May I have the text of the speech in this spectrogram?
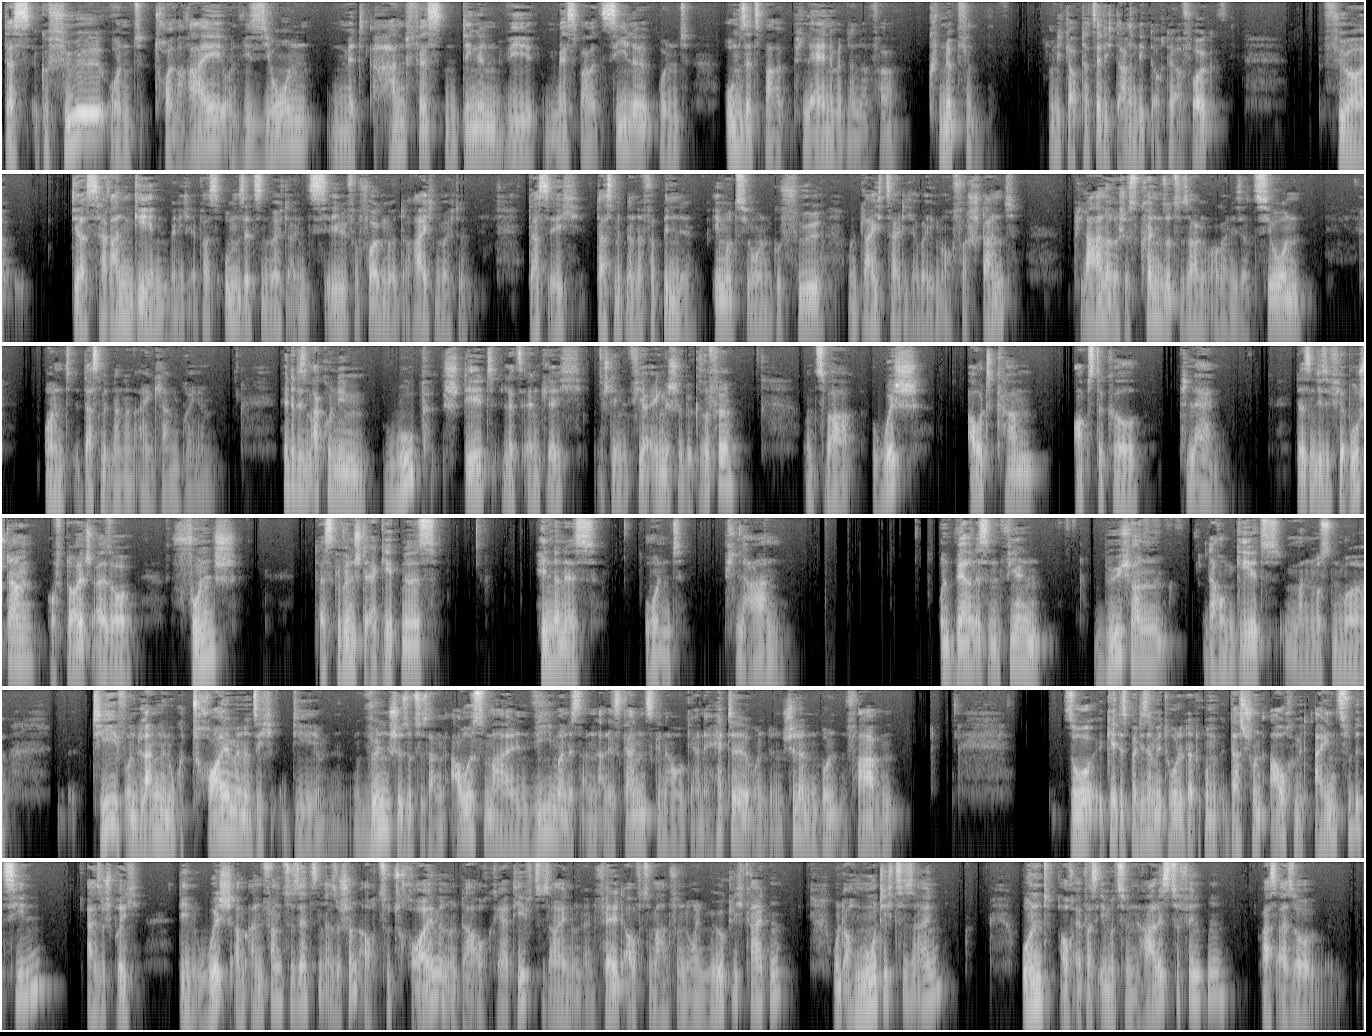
das Gefühl und Träumerei und Vision mit handfesten Dingen wie messbare Ziele und umsetzbare Pläne miteinander verknüpfen. Und ich glaube tatsächlich, darin liegt auch der Erfolg für das Herangehen, wenn ich etwas umsetzen möchte, ein Ziel verfolgen und erreichen möchte, dass ich das miteinander verbinde. Emotion, Gefühl und gleichzeitig aber eben auch Verstand, planerisches Können sozusagen, Organisation und das miteinander in Einklang bringen. Hinter diesem Akronym WOOP steht letztendlich, stehen vier englische Begriffe und zwar Wish, Outcome, Obstacle, Plan. Das sind diese vier Buchstaben, auf Deutsch also Wunsch, das gewünschte Ergebnis, Hindernis und Plan. Und während es in vielen Büchern darum geht, man muss nur tief und lang genug träumen und sich die Wünsche sozusagen ausmalen, wie man das dann alles ganz genau gerne hätte und in schillernden bunten Farben, so geht es bei dieser Methode darum, das schon auch mit einzubeziehen, also sprich den Wish am Anfang zu setzen, also schon auch zu träumen und da auch kreativ zu sein und ein Feld aufzumachen von neuen Möglichkeiten und auch mutig zu sein und auch etwas Emotionales zu finden, was also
